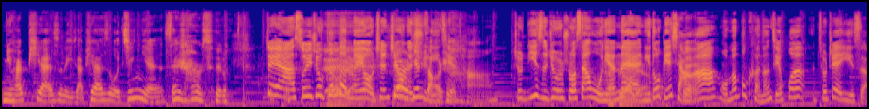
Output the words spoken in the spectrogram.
女孩 P.S. 了一下，P.S. 我今年三十二岁了。对呀、所以就根本没有真正的去理解他，就意思就是说三五年内你都别想啊，我们不可能结婚，就这意思。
